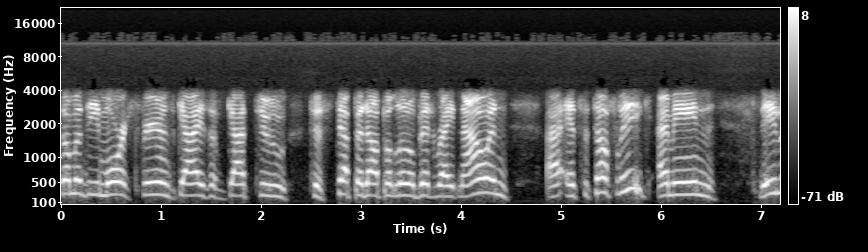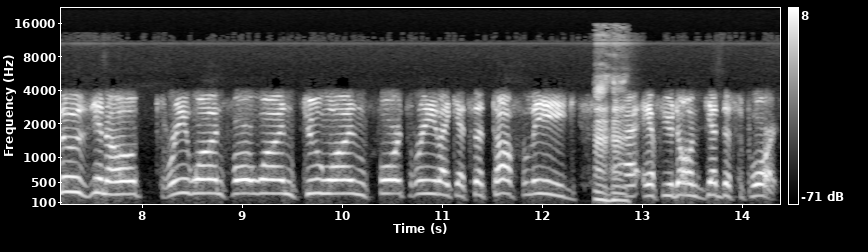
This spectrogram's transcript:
some of the more experienced guys have got to to step it up a little bit right now. And uh, it's a tough league. I mean, they lose, you know, three one, four one, two one, four three. Like it's a tough league uh, if you don't get the support.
